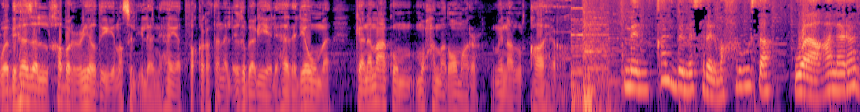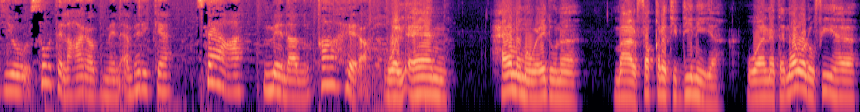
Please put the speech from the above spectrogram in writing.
وبهذا الخبر الرياضي نصل إلى نهاية فقرتنا الإخبارية لهذا اليوم. كان معكم محمد عمر من القاهرة. من قلب مصر المحروسة وعلى راديو صوت العرب من أمريكا ساعة من القاهرة. والآن حان موعدنا مع الفقرة الدينية ونتناول فيها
